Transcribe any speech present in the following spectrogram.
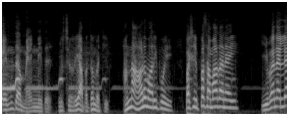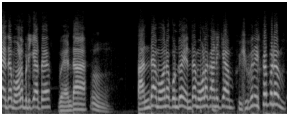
എന്താ മെന്നിത് ഒരു ചെറിയ അബദ്ധം പറ്റി. അന്ന് ആൾ മാറിപ്പോയി. പക്ഷെ ഇപ്പൊ സമാധാനായി. ഇവനല്ലേ എന്റെ മോളെ പിടിക്കാത്ത? വേണ്ട. തന്റെ മോനെ കൊണ്ടുപോയി എന്റെ മോളെ കാണിക്കാം. ഇവന് ഇഷ്ടപ്പെടും.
